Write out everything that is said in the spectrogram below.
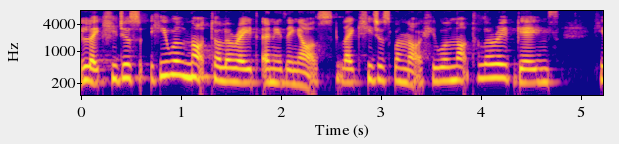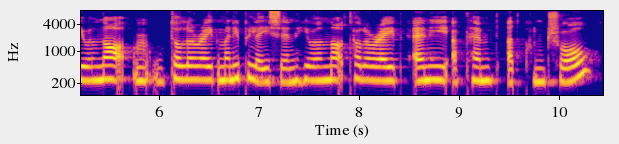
Like he just he will not tolerate anything else. Like he just will not. He will not tolerate games he will not tolerate manipulation. He will not tolerate any attempt at control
